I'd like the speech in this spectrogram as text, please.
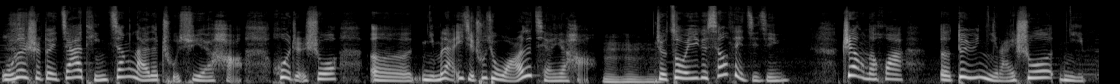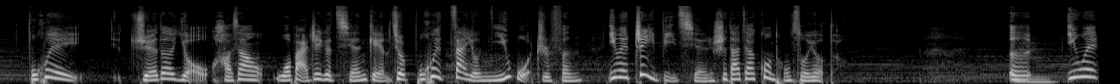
无论是对家庭将来的储蓄也好，或者说呃你们俩一起出去玩的钱也好，嗯嗯就作为一个消费基金。这样的话，呃，对于你来说，你不会觉得有好像我把这个钱给了，就不会再有你我之分，因为这一笔钱是大家共同所有的。呃，嗯因为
